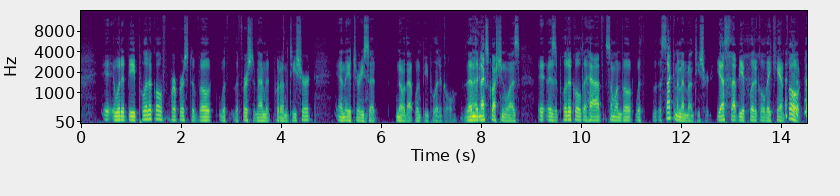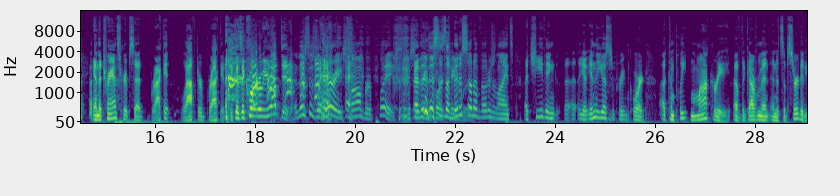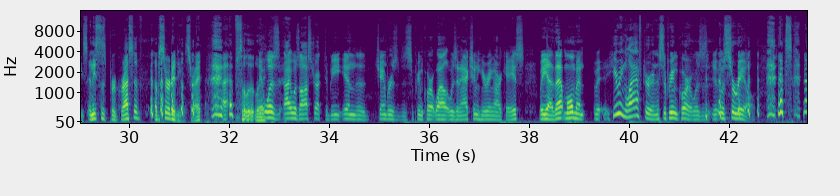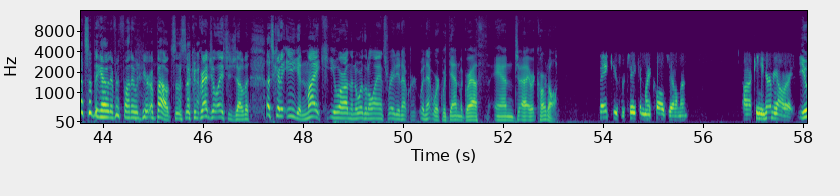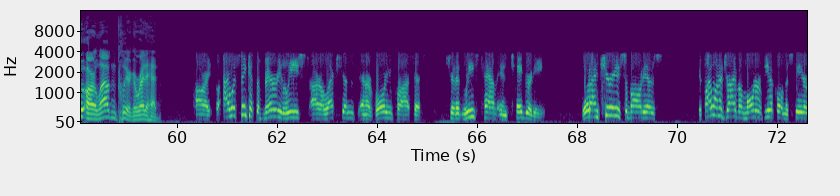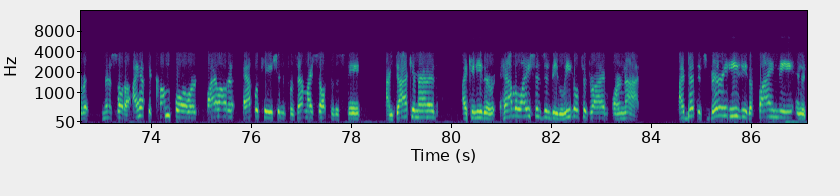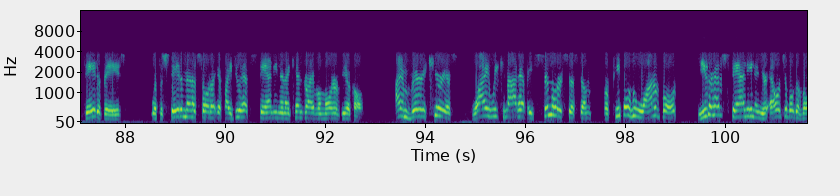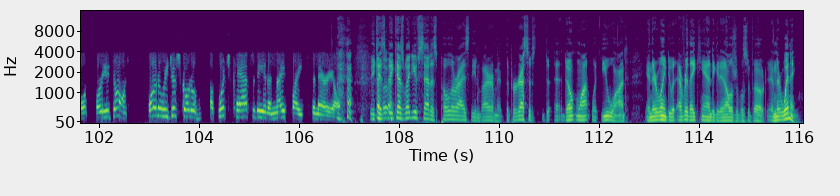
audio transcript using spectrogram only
i- Would it be political for a person to vote with the First Amendment put on the T-shirt? And the attorney said, "No, that wouldn't be political." Then the next question was. Is it political to have someone vote with the Second Amendment on T-shirt? Yes, that'd be a political. They can't vote. and the transcript said bracket laughter bracket because the courtroom erupted. This is a very somber place. the And this Court is the chamber. Minnesota Voters Alliance achieving, uh, you know, in the U.S. Supreme Court, a complete mockery of the government and its absurdities. And this is progressive absurdities, right? Absolutely. It was. I was awestruck to be in the chambers of the Supreme Court while it was in action, hearing our case. But yeah, that moment, hearing laughter in the Supreme Court was it was surreal. That's not something I would ever thought I would hear about. So, so congratulations, gentlemen. Let's go to Eagan. Mike, you are on the Northern Alliance Radio Network, network with Dan McGrath and uh, Erick Kaardal. Thank you for taking my call, gentlemen. Uh, can you hear me all right? You are loud and clear. Go right ahead. All right. I would think at the very least, our elections and our voting process should at least have integrity. What I'm curious about is if I want to drive a motor vehicle in the state of Minnesota, I have to come forward, file out an application, present myself to the state. I'm documented. I can either have a license and be legal to drive or not. I bet it's very easy to find me in a database with the state of Minnesota if I do have standing and I can drive a motor vehicle. I am very curious why we cannot have a similar system for people who want to vote. You either have standing and you're eligible to vote or you don't. Or do we just go to a Butch Cassidy in a knife fight scenario? because because what you've said is polarize the environment. The progressives d- uh, don't want what you want, and they're willing to do whatever they can to get ineligibles to vote, and they're winning.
